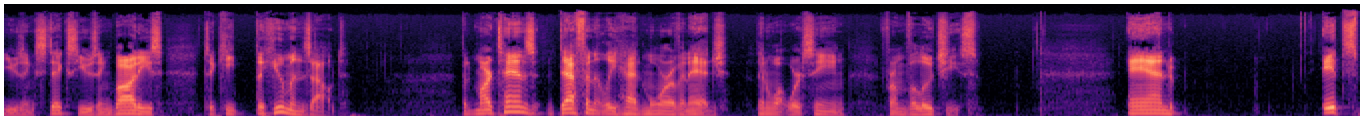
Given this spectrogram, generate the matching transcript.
using sticks, using bodies to keep the humans out. But Martin's definitely had more of an edge than what we're seeing from Vellucci's. And it's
